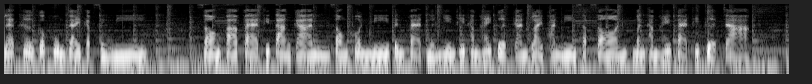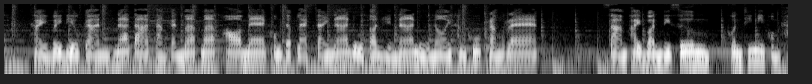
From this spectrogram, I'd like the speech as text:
และเธอก็ภูมิใจกับสิ่งนี้สองฝาแฝดที่ต่างกันสองคนนี้เป็นแฝดเหมือนยีนที่ทำให้เกิดการกลายพันธุ์นี้ซับซ้อน มันทำให้แฝดที่เกิดจาก ไข่ใบเดียวกัน หน้าตาต่างกันมากๆ พ่อแม่คงจะแปลกใจหน้าดูตอนเห็นหน้าหนูน้อยทั้งคู่ครั้งแรก 3. ไพบอนดิซึมคนที่มีผมข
